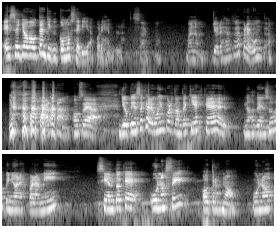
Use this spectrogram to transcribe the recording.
ese yoga auténtico y cómo sería, por ejemplo. Exacto. Bueno, yo les hago esa pregunta. Compartan. o sea, yo pienso que algo importante aquí es que nos den sus opiniones. Para mí, siento que unos sí, otros no. Uno,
